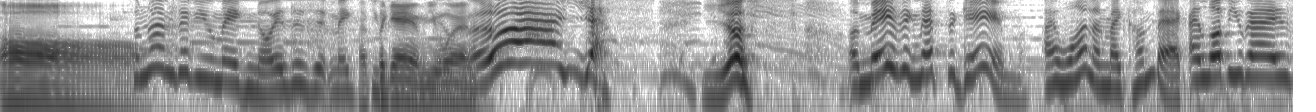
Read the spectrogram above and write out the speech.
Oh. sometimes if you make noises, it makes That's the game, you win. Ah, yes! Yes! Amazing, that's the game. I won on my comeback. I love you guys.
